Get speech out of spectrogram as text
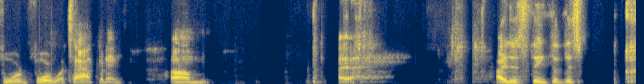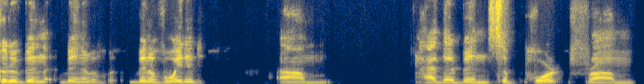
for for what's happening. Um, I I just think that this could have been been been avoided um, had there been support from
